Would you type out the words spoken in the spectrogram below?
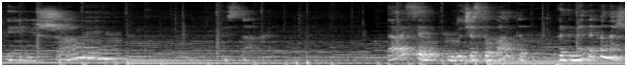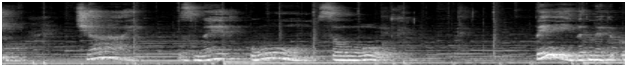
перемішаю. Ось так. Зараз буду частувати ведмедика нашого чай з медком солодким. Пий, ведмедику,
